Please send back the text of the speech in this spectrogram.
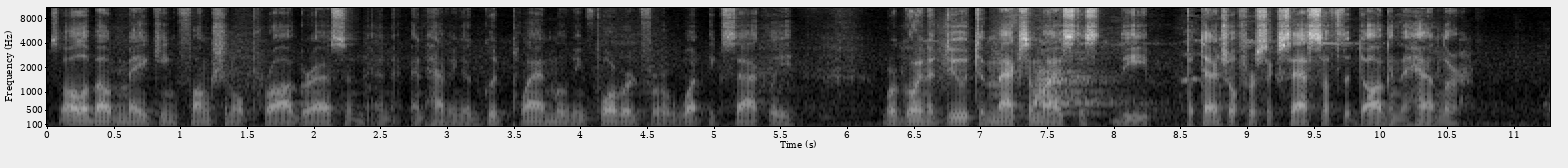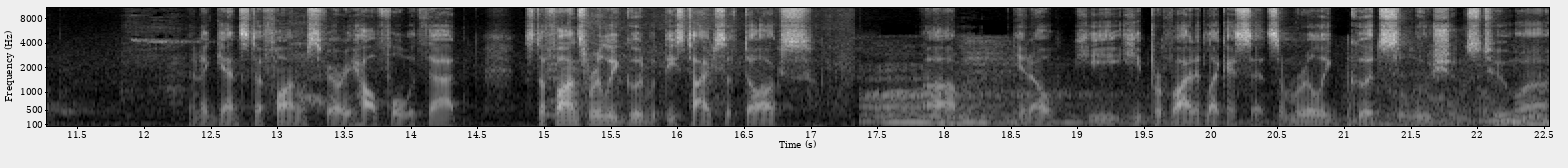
It's all about making functional progress and, and, and having a good plan moving forward for what exactly we're going to do to maximize this, the potential for success of the dog and the handler. And again, Stefan was very helpful with that. Stefan's really good with these types of dogs. Um, you know, he, he provided, like I said, some really good solutions to uh,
